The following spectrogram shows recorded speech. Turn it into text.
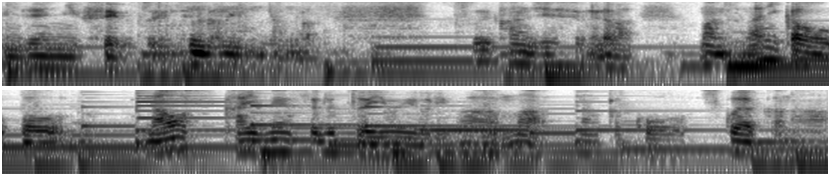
未然に防ぐというんですかね、うんなんかそういう感じですよね。だから、まあ、何かをこう直す改善するというよりはまあなんかこう健やかな、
